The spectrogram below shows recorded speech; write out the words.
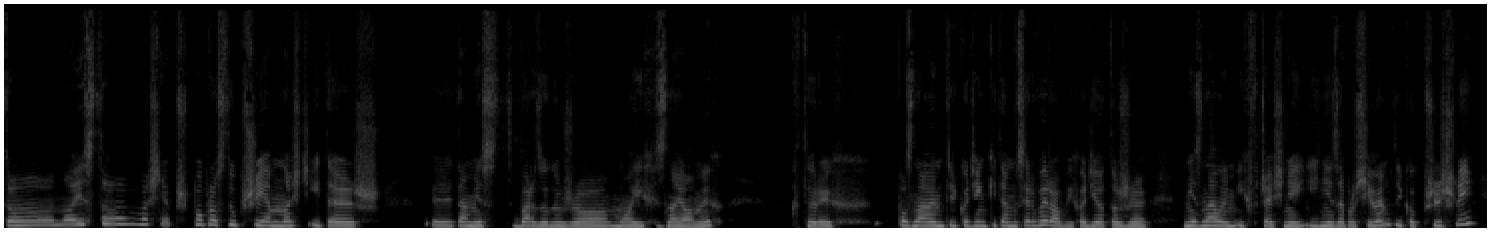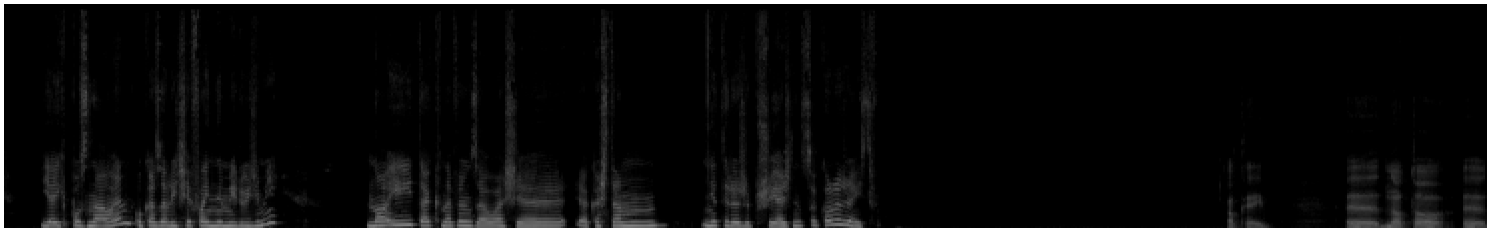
To, no, jest to właśnie po prostu przyjemność i też y, tam jest bardzo dużo moich znajomych, których poznałem tylko dzięki temu serwerowi. Chodzi o to, że nie znałem ich wcześniej i nie zaprosiłem, tylko przyszli, ja ich poznałem, okazali się fajnymi ludźmi, no i tak nawiązała się jakaś tam nie tyle, że przyjaźń, co koleżeństwo. Okej. Y, No to y,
